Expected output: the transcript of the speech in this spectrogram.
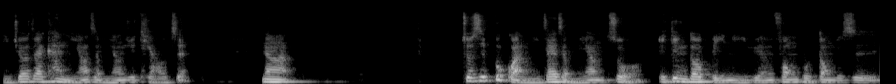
你就在看你要怎么样去调整，那就是不管你再怎么样做，一定都比你原封不动，就是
